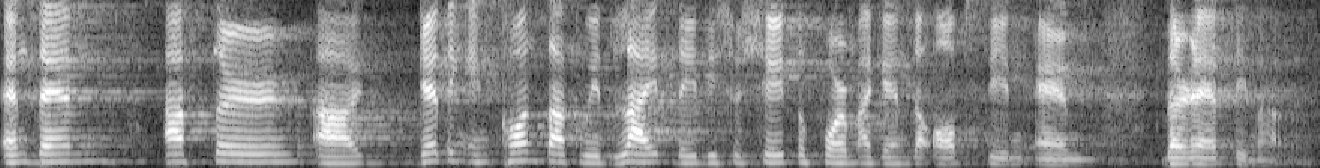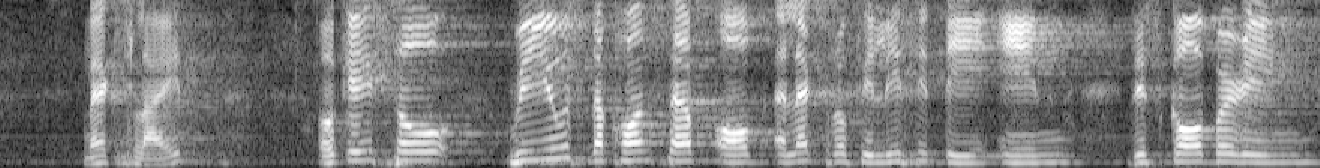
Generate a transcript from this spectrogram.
And then after uh, getting in contact with light, they dissociate to form again the opsin and the retinal. Next slide. Okay, so we use the concept of electrophilicity in discovering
